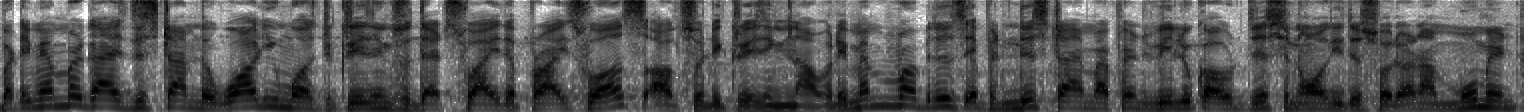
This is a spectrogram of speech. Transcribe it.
But remember, guys, this time the volume was decreasing, so that's why the price was also decreasing now. Remember, my brothers, if in this time, my friend we look out this and only the Solana movement.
